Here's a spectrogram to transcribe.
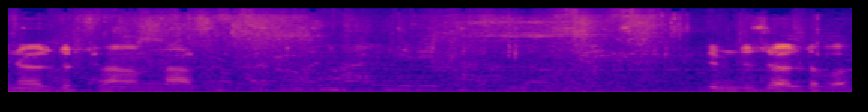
Seni öldürtmemem lazım. Dümdüz öldü bu.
